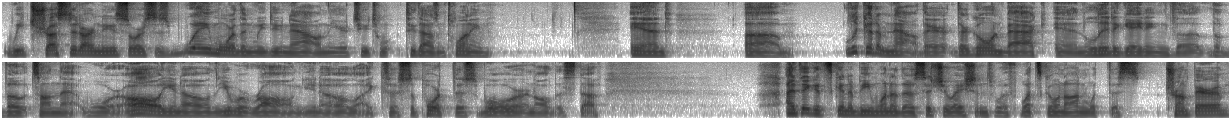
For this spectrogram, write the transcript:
We trusted our news sources way more than we do now in the year two, 2020. And um, look at them now. They're they're going back and litigating the the votes on that war. Oh, you know, you were wrong. You know, like to support this war and all this stuff. I think it's going to be one of those situations with what's going on with this Trump era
